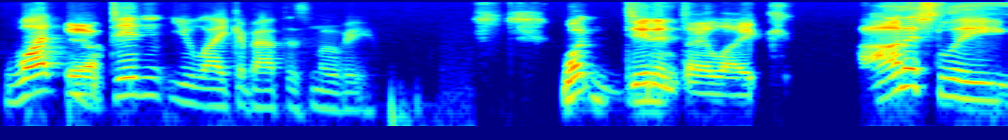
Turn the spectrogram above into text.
What Yeah. didn't you like about this movie? What didn't I like? Honestly,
